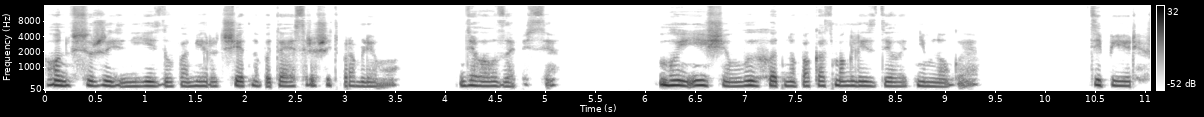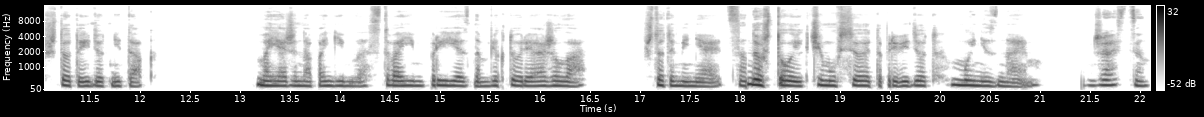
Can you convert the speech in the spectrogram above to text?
Он всю жизнь ездил по миру, тщетно пытаясь решить проблему. Делал записи. Мы ищем выход, но пока смогли сделать немногое. Теперь что-то идет не так. Моя жена погибла. С твоим приездом Виктория ожила. Что-то меняется. Но что и к чему все это приведет, мы не знаем. Джастин,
